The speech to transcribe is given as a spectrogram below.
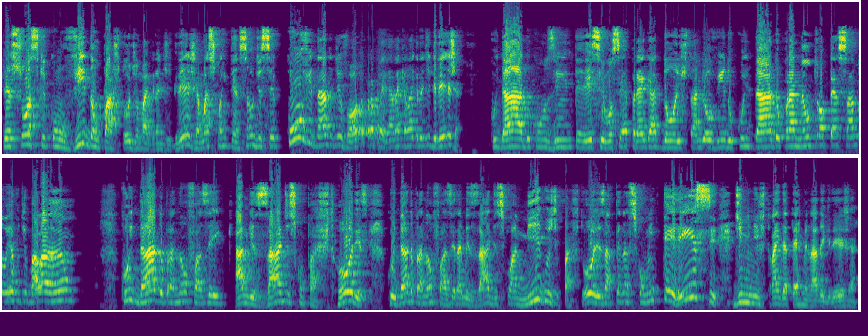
Pessoas que convidam o pastor de uma grande igreja, mas com a intenção de ser convidado de volta para pregar naquela grande igreja. Cuidado com os interesses. Se você é pregador, está me ouvindo, cuidado para não tropeçar no erro de Balaão. Cuidado para não fazer amizades com pastores, cuidado para não fazer amizades com amigos de pastores apenas com interesse de ministrar em determinada igreja.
